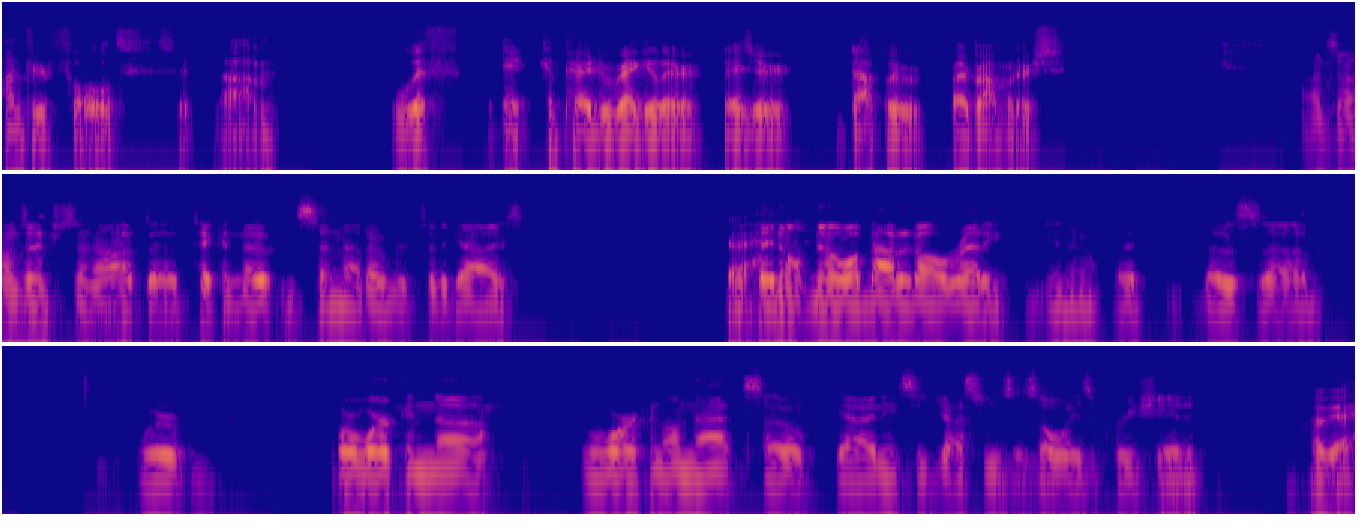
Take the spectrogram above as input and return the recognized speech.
hundredfold. So, um, with it compared to regular laser Doppler vibrometers. That sounds interesting. I'll have to take a note and send that over to the guys. Okay. If they don't know about it already, you know, but those uh, we're we're working uh, we're working on that. So yeah, any suggestions is always appreciated. Okay.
